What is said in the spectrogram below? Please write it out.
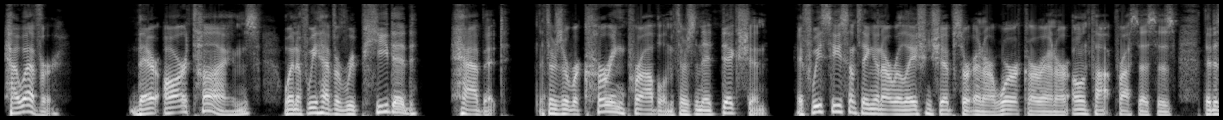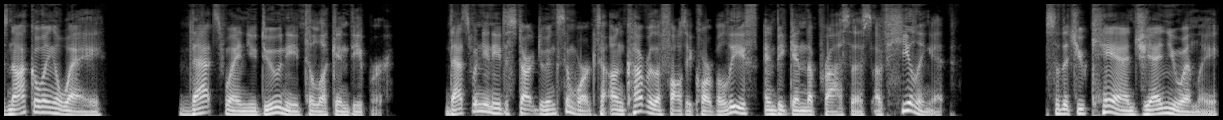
However, there are times when if we have a repeated habit, if there's a recurring problem, if there's an addiction, if we see something in our relationships or in our work or in our own thought processes that is not going away, that's when you do need to look in deeper. That's when you need to start doing some work to uncover the faulty core belief and begin the process of healing it so that you can genuinely,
